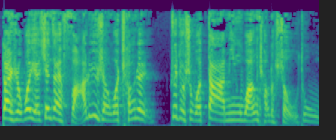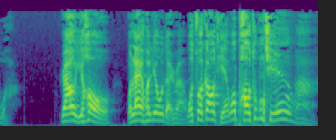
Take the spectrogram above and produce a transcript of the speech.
但是我也先在法律上我承认这就是我大明王朝的首都啊。然后以后我来回溜达是吧？我坐高铁，我跑通勤啊。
